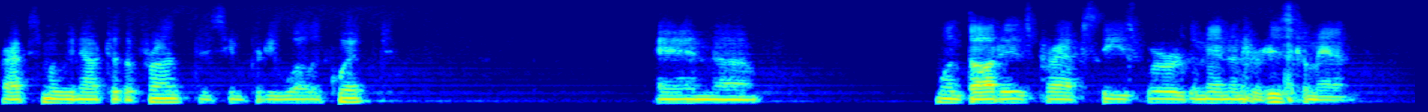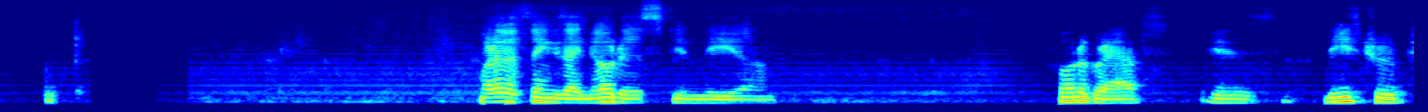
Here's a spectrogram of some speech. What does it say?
perhaps moving out to the front. They seem pretty well equipped. And uh, one thought is perhaps these were the men under his command. One of the things I noticed in the uh, photographs is these troops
